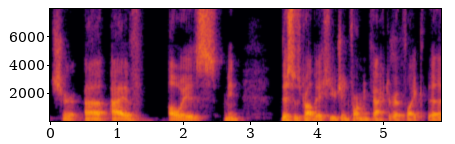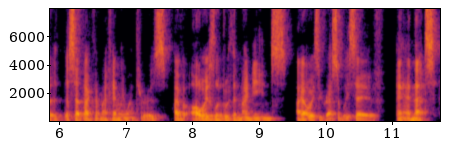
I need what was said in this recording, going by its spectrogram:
Sure. Uh, I've always, I mean, this was probably a huge informing factor of like the the setback that my family went through. Is I've always lived within my means. I always aggressively save, and that's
